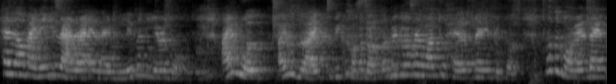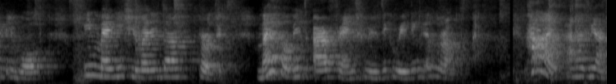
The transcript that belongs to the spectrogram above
Hello, my name is Anna and I'm 11 years old. I would, I would like to become a doctor because I want to help many people. For the moment, I'm involved in many humanitarian projects. My hobbies are French, music, reading, and drama. Hi, I'm Adriana,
